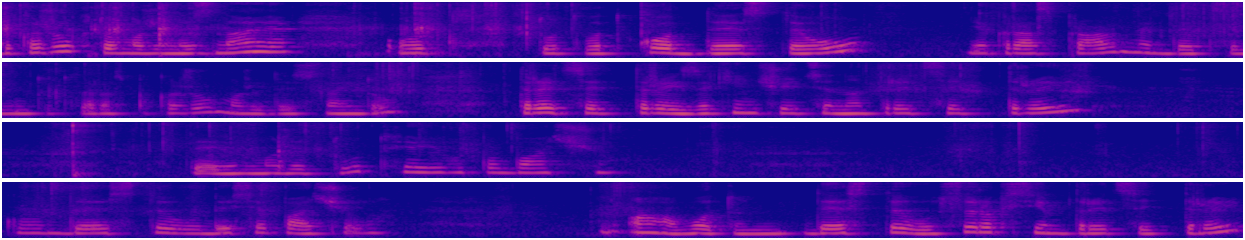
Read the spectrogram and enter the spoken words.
докажу, хто може не знає. От тут от код ДСТУ. Якраз правильний, де це він тут зараз покажу, може десь знайду. 33. Закінчується на 33. Де він, може, тут я його побачу. Код ДСТУ, десь я бачила. Ага, от он, ДСТУ 4733.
